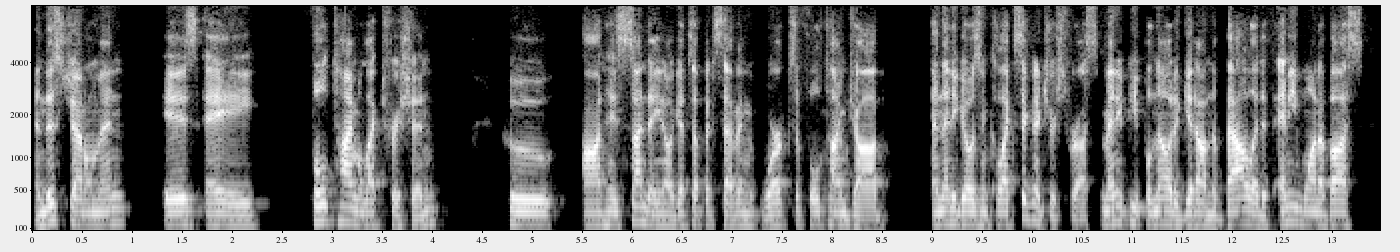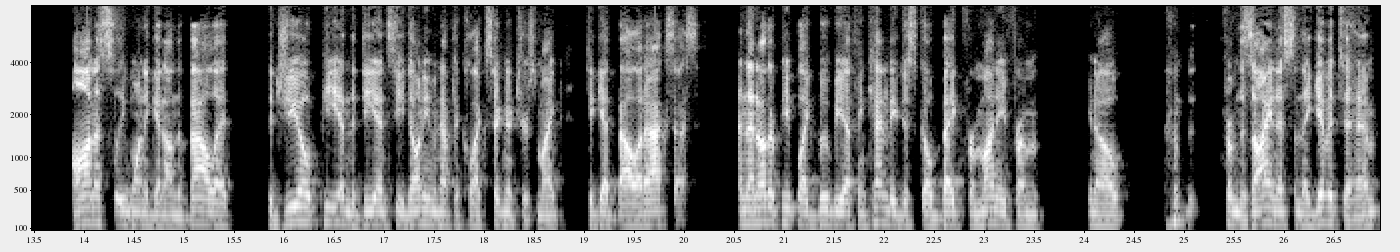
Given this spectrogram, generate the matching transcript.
And this gentleman is a full time electrician who, on his Sunday, you know, gets up at seven, works a full time job, and then he goes and collects signatures for us. Many people know to get on the ballot, if any one of us honestly want to get on the ballot, the GOP and the DNC don't even have to collect signatures, Mike, to get ballot access. And then other people like Booby F and Kennedy just go beg for money from, you know, from the Zionists and they give it to him.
